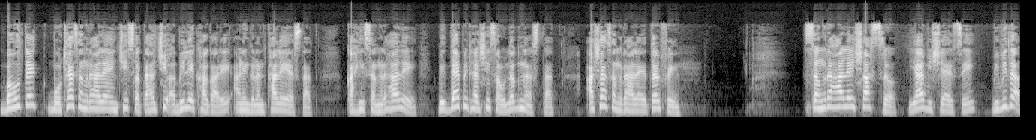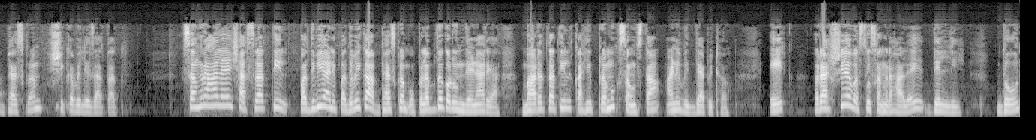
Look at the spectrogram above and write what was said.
बहुतेक मोठ्या संग्रहालयांची स्वतःची अभिलेखागारे आणि ग्रंथालये असतात. काही संग्रहालय विद्यापीठाशी संलग्न असतात. अशा संग्रहालयातर्फे संग्रहालय शास्त्र या विषयाचे विविध अभ्यासक्रम शिकविले जातात. संग्रहालय शास्त्रातील पदवी आणि पदविका अभ्यासक्रम उपलब्ध करून देणाऱ्या भारतातील काही प्रमुख संस्था आणि विद्यापीठ. एक राष्ट्रीय वस्तू संग्रहालय दिल्ली. दोन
